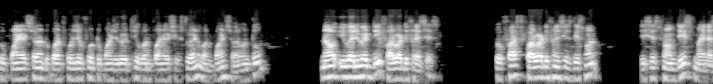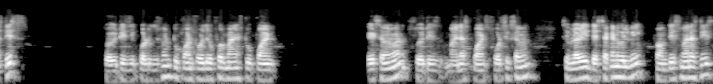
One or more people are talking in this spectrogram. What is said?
2.87, 2.404, 2.083, 1.862, and 1.712. Now evaluate the forward differences. So first forward difference is this one. This is from this minus this. So it is equal to this one, 2.404 minus 2.871. So it is minus 0.467. Similarly, the second will be from this minus this.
